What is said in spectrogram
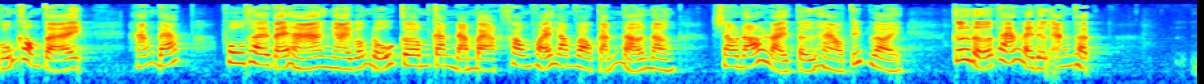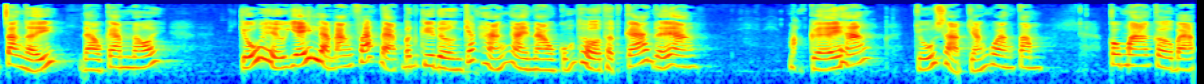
Cũng không tệ. Hắn đáp, phu thê tại hạ, ngài vẫn đủ cơm canh đạm bạc, không phải lâm vào cảnh nợ nần. Sau đó lại tự hào tiếp lời, cứ nửa tháng lại được ăn thịt. Ta nghĩ, Đào Cam nói, chủ hiệu giấy làm ăn phát đạt bên kia đường chắc hẳn ngày nào cũng thừa thịt cá để ăn. Mặc kệ hắn, chủ sạp chẳng quan tâm. Con ma cờ bạc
